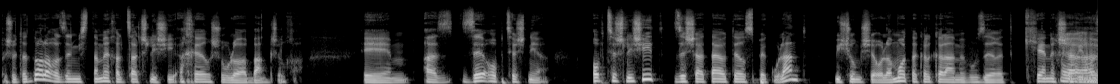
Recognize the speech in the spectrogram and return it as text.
פשוט הדולר הזה מסתמך על צד שלישי אחר שהוא לא הבנק שלך. אמ, אז זה אופציה שנייה. אופציה שלישית זה שאתה יותר ספקולנט, משום שעולמות הכלכלה המבוזרת כן נחשבים היום.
